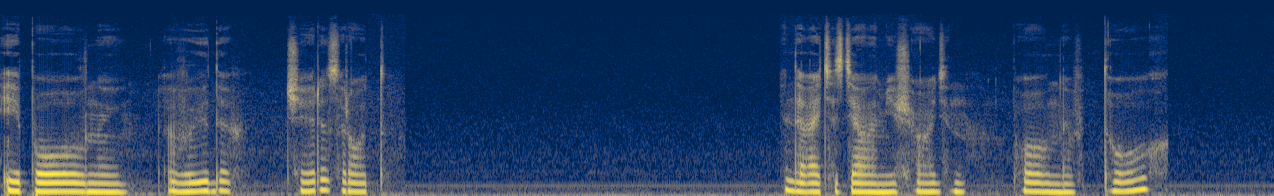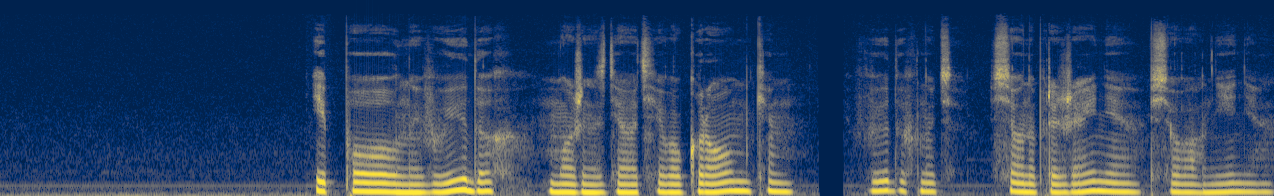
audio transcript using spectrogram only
И полный выдох через рот. И давайте сделаем еще один полный вдох. И полный выдох. Можно сделать его громким. Выдохнуть все напряжение, все волнение,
